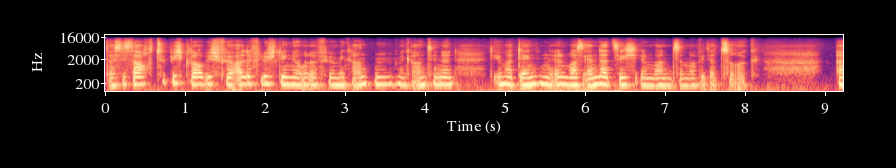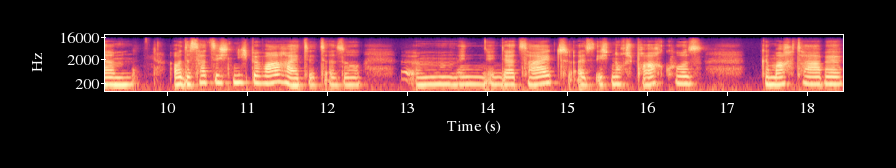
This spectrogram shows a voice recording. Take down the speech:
das ist auch typisch, glaube ich, für alle Flüchtlinge oder für Migranten, Migrantinnen, die immer denken, irgendwas ändert sich, irgendwann sind wir wieder zurück. Ähm, aber das hat sich nicht bewahrheitet. Also in, in der Zeit, als ich noch Sprachkurs gemacht habe,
